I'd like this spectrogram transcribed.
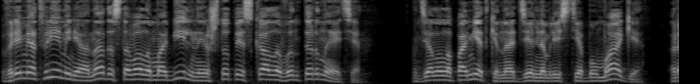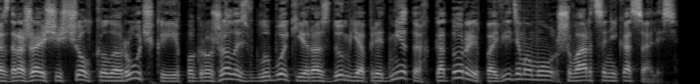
Время от времени она доставала мобильный и что-то искала в интернете. Делала пометки на отдельном листе бумаги, Раздражающе щелкала ручкой и погружалась в глубокие раздумья о предметах, которые, по-видимому, Шварца не касались.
